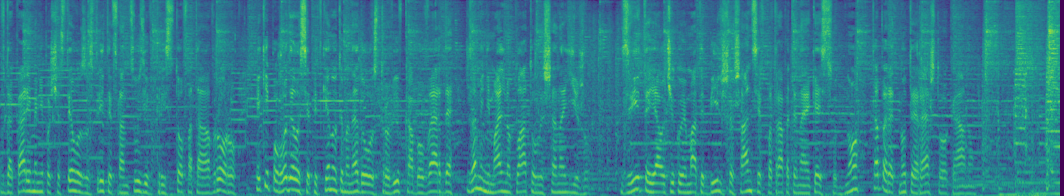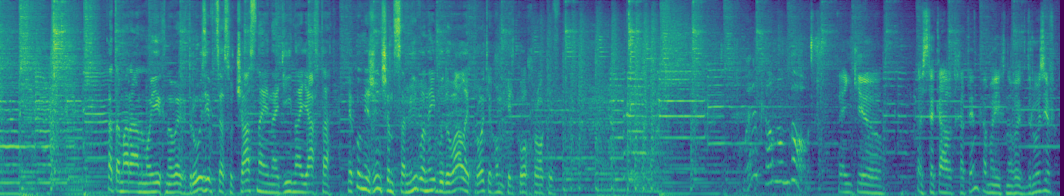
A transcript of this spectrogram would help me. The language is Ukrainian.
В Дакарі мені пощастило зустріти французів Крістофа та Аврору, які погодилися підкинути мене до островів Кабо-Верде за мінімальну плату лише на їжу. Звідти я очікую мати більше шансів потрапити на якесь судно та перетнути решту океану. Катамаран моїх нових друзів це сучасна і надійна яхта, яку між іншим самі вони й будували протягом кількох років. Welcome on board. Thank you. Ось така от хатинка моїх нових друзів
